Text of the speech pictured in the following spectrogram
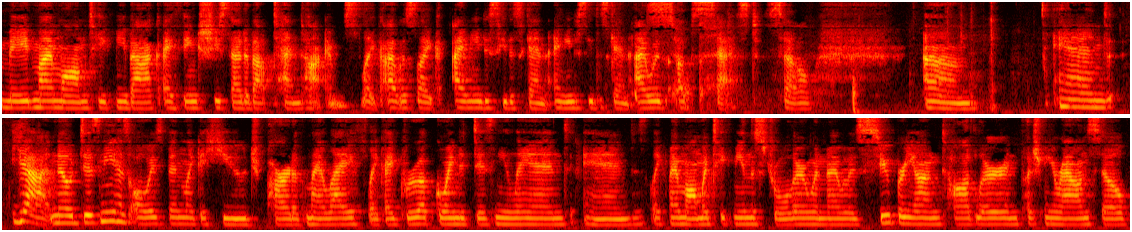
made my mom take me back. I think she said about 10 times. Like, I was like, I need to see this again. I need to see this again. I was so good. obsessed. So, um, and yeah, no, Disney has always been like a huge part of my life. Like, I grew up going to Disneyland, and like, my mom would take me in the stroller when I was super young, toddler, and push me around. So,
